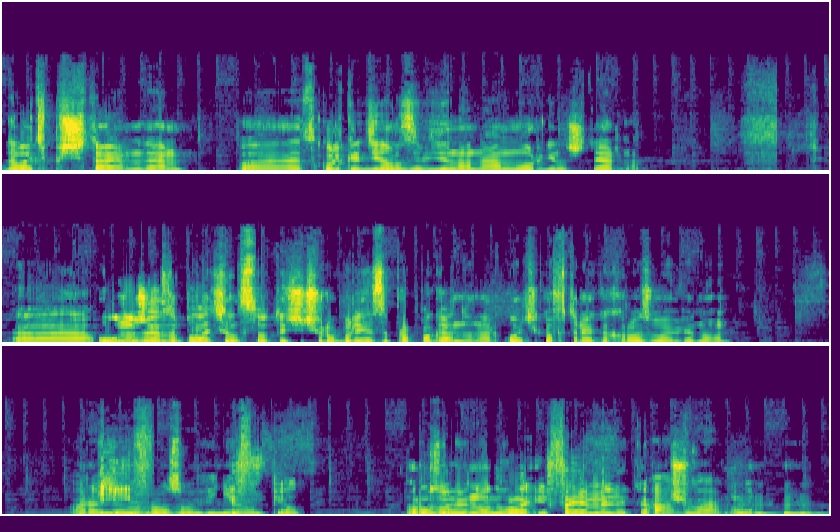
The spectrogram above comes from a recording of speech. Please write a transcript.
давайте посчитаем, да, сколько дел заведено на Моргенштерна. Э, Он уже заплатил 100 тысяч рублей за пропаганду наркотиков в треках «Розовое вино». А разве И- в розовом вине он пел? «Розовое вино 2» и «Family», А, короче. Вот. Мгм, мгм,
